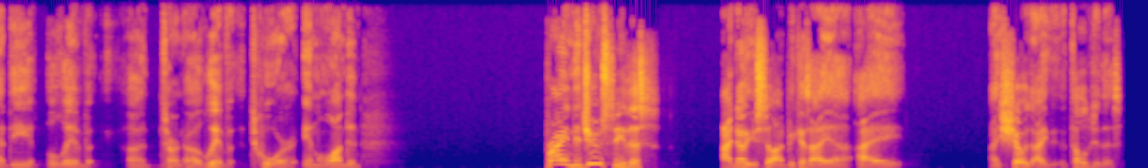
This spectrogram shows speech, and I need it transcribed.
at the LIV uh, turn uh, LIV Tour in London. Brian, did you see this? I know you saw it because I uh, I I showed I told you this.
